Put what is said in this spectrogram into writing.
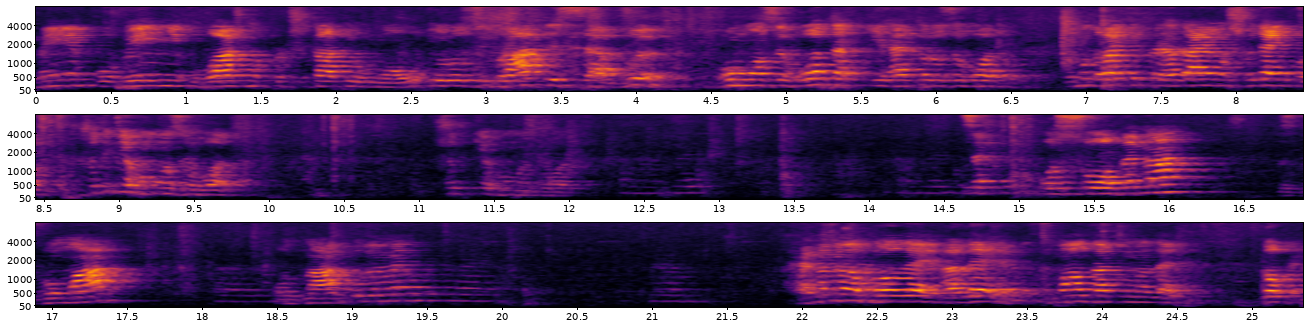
ми повинні уважно прочитати умову і розібратися в гомозиготах і гетерозиготах. Тому давайте пригадаємо швиденько, що таке гомозигот? Що таке гомозигот? Це особина з двома однаковими генами або але- алеями, з двома однаковими алеями. Добре,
